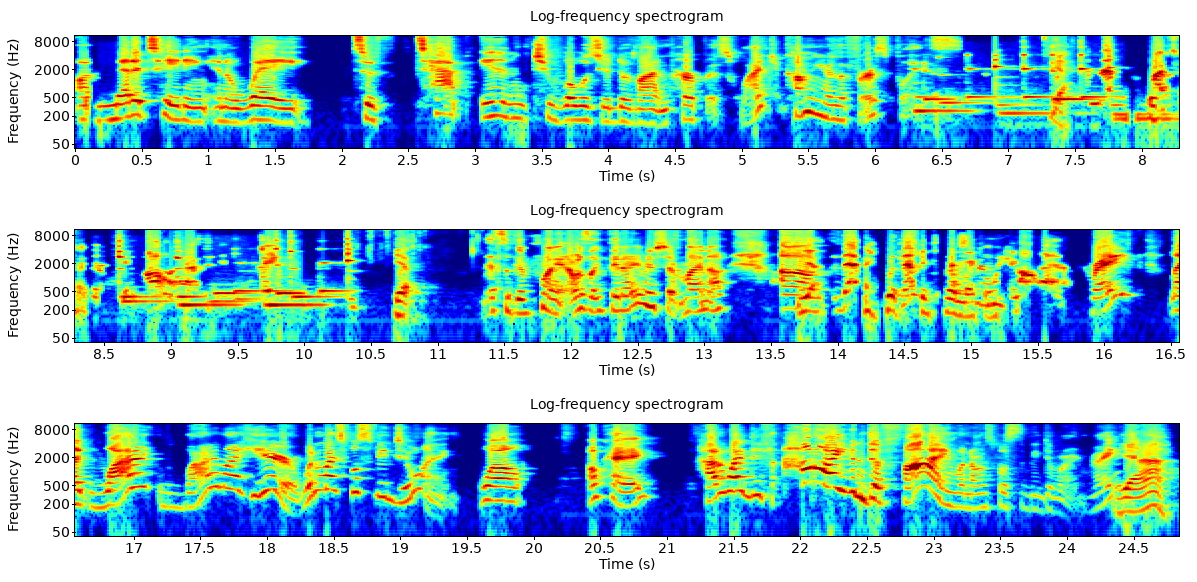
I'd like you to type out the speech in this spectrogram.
on meditating in a way to tap into what was your divine purpose. Why'd you come here in the first place? Yeah. Yep. That's a good point. I was like, did I even shut mine off? Um, yeah. that, that's the question we ask, right? Like, why? Why am I here? What am I supposed to be doing? Well, okay. How do I def- How do I even define what I'm supposed to be doing? Right? Yeah.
